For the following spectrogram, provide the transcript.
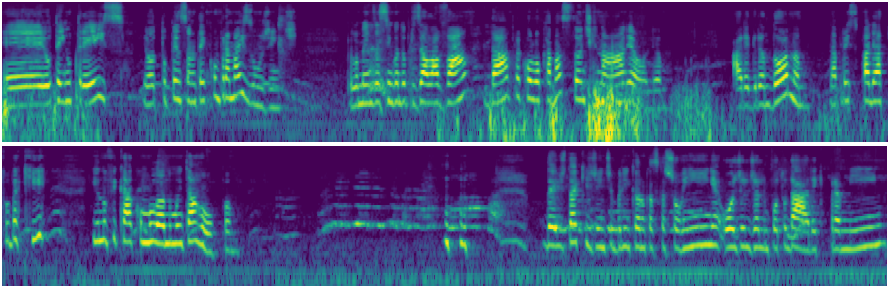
É, eu tenho três, eu tô pensando até em comprar mais um, gente. Pelo menos assim, quando eu precisar lavar, dá pra colocar bastante aqui na área, olha. Área grandona, dá pra espalhar tudo aqui e não ficar acumulando muita roupa. Desde tá aqui, gente, brincando com as cachorrinhas. Hoje ele já limpou toda a área aqui pra mim.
